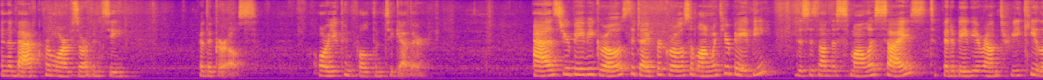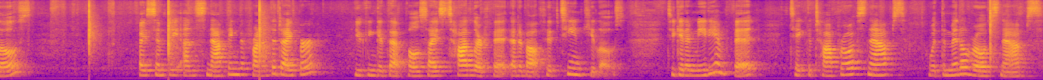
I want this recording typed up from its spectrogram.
in the back for more absorbency for the girls. Or you can fold them together. As your baby grows, the diaper grows along with your baby. This is on the smallest size to fit a baby around three kilos. By simply unsnapping the front of the diaper, you can get that full-size toddler fit at about 15 kilos. To get a medium fit, take the top row of snaps with the middle row of snaps,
